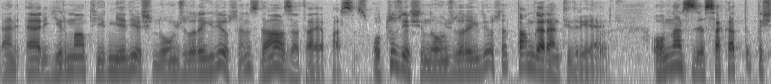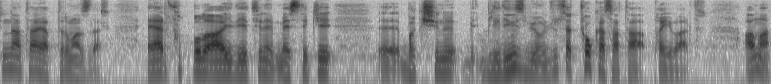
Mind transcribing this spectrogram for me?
Yani eğer 26-27 yaşında oyunculara gidiyorsanız daha az hata yaparsınız. 30 yaşında oyunculara gidiyorsa tam garantidir yani. Onlar size sakatlık dışında hata yaptırmazlar. Eğer futbola aidiyetini, mesleki e, bakışını bildiğiniz bir oyuncuysa çok az hata payı vardır. Ama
